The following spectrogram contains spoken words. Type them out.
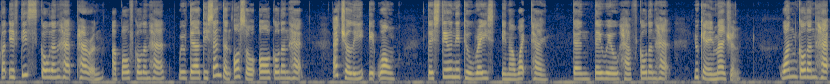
But if this golden head parent are both golden head, will their descendant also all golden head? Actually, it won't. They still need to raise in a white tank. Then they will have golden head. You can imagine. One golden head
